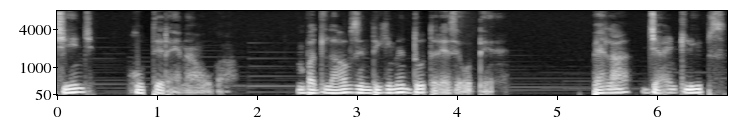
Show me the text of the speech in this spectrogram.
चेंज होते रहना होगा। बदलाव ज़िंदगी में दो तरह से होते हैं। पहला जाइंट लीप्स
